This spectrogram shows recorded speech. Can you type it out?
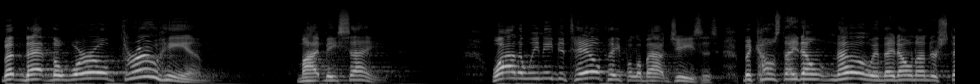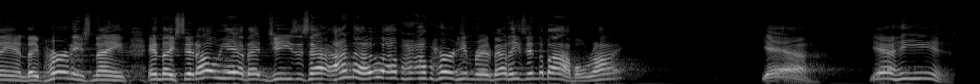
But that the world through him might be saved. Why do we need to tell people about Jesus? Because they don't know and they don't understand. They've heard his name and they said, Oh, yeah, that Jesus, I, know, I've, I've heard him read about. He's in the Bible, right? Yeah, yeah, he is.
